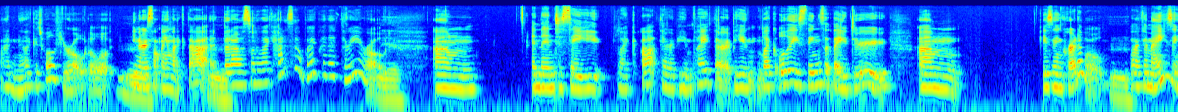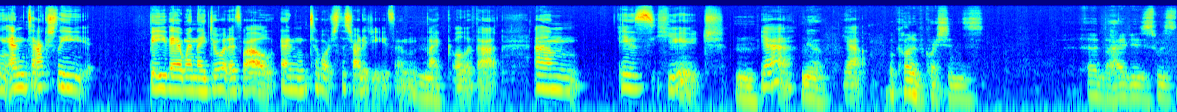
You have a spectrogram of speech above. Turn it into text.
I don't know, like a 12 year old or, you know, Mm. something like that. Mm. But I was sort of like, how does that work with a three year old? Yeah. Um, and then to see like art therapy and play therapy and like all these things that they do um, is incredible, Mm. like amazing. And to actually be there when they do it as well and to watch the strategies and Mm. like all of that um, is huge. Mm. Yeah, Yeah. yeah. What kind of questions and behaviours was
